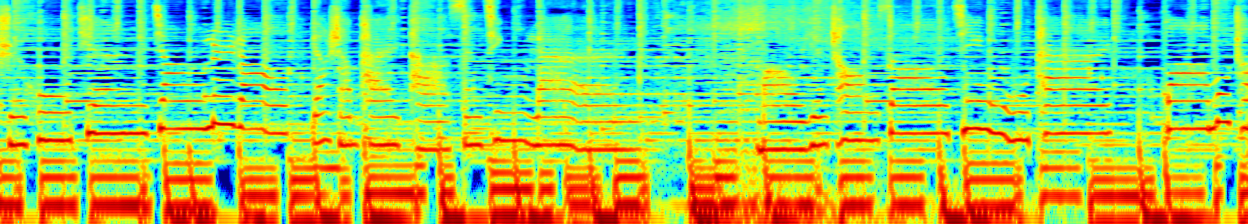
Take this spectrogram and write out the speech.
水护天将绿绕梁山排他送青来。茅檐长扫净无苔花木成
